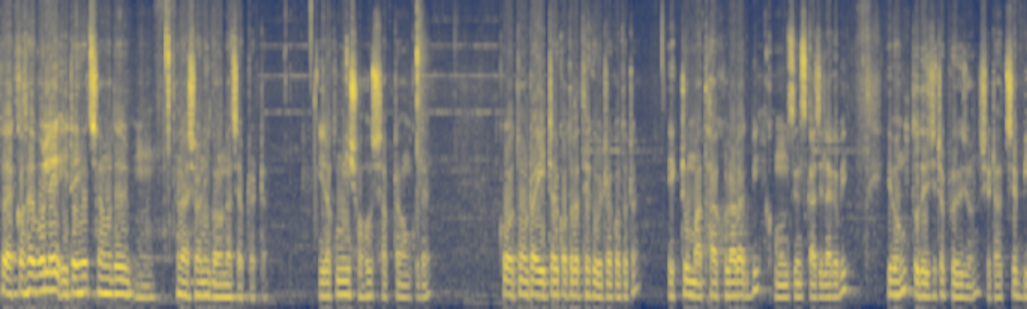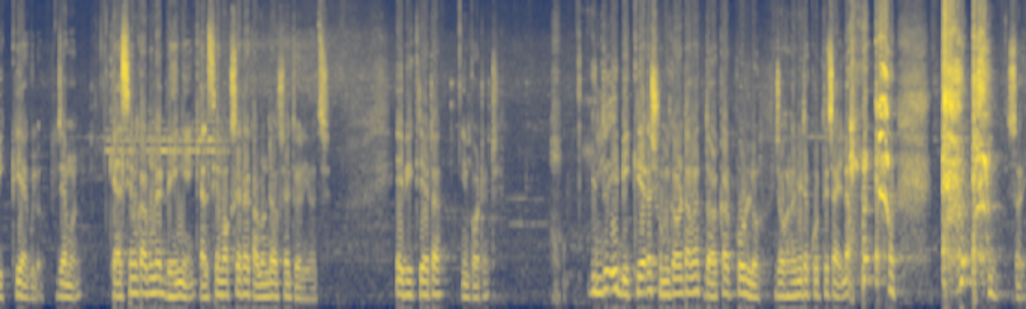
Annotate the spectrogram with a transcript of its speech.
তো এক কথায় বলে, এটাই হচ্ছে আমাদের রাসায়নিক গণনা চ্যাপ্টারটা এরকমই সহজ সাপটা অঙ্ক দেয়। কতটা এইটার কতটা থেকে ওইটার কতটা? একটু মাথা খোলা রাখবি কমন সেন্স কাজে লাগাবি। এবং তোদের যেটা প্রয়োজন, সেটা হচ্ছে বিক্রিয়াগুলো। যেমন ক্যালসিয়াম কার্বনেট ভেঙে ক্যালসিয়াম অক্সাইড আর কার্বন ডাইঅক্সাইড তৈরি হচ্ছে। এই বিক্রিয়াটা ইম্পর্টেন্ট কিন্তু এই বিক্রিয়াটা সমীকরণটা আমার দরকার পড়ল যখন আমি এটা করতে চাইলাম। সরি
